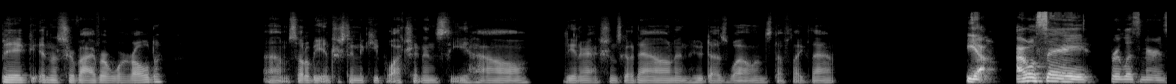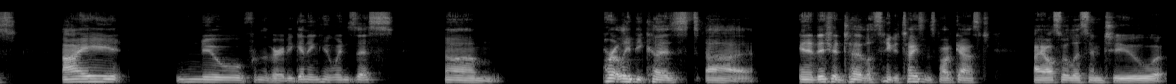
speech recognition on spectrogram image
big in the Survivor world. Um, so it'll be interesting to keep watching and see how the interactions go down and who does well and stuff like that. Yeah, I will say for listeners, I knew from the very beginning who wins this. Um, partly because uh, in addition to listening to Tyson's podcast, I also listen to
